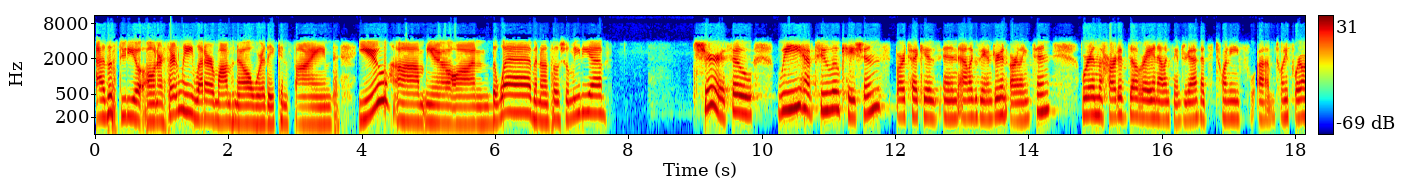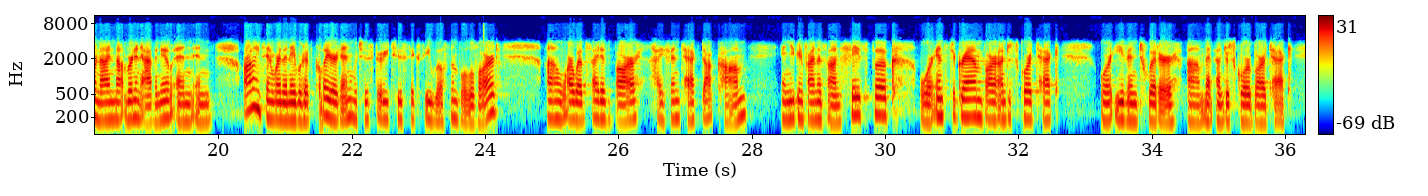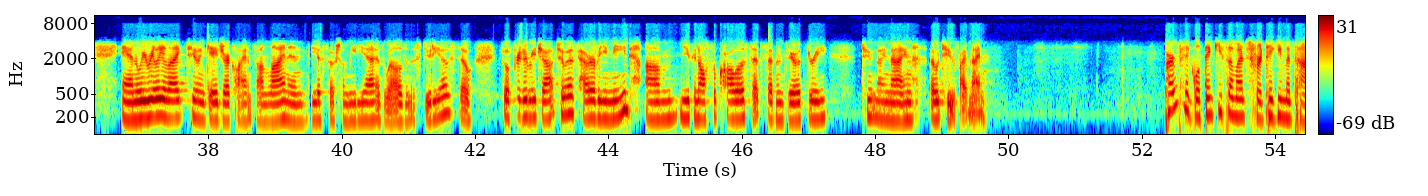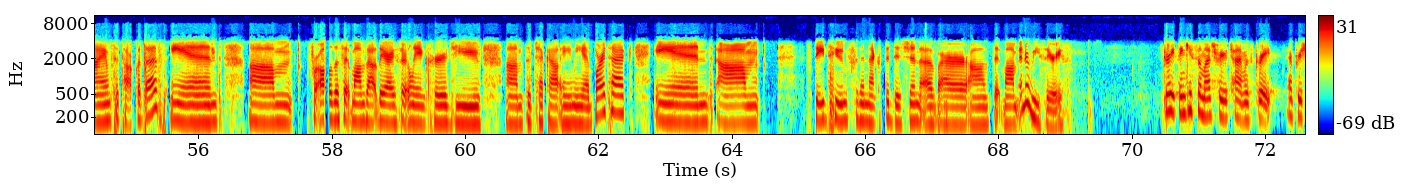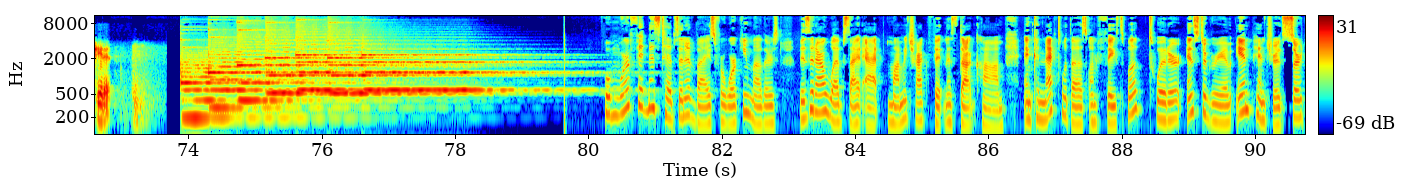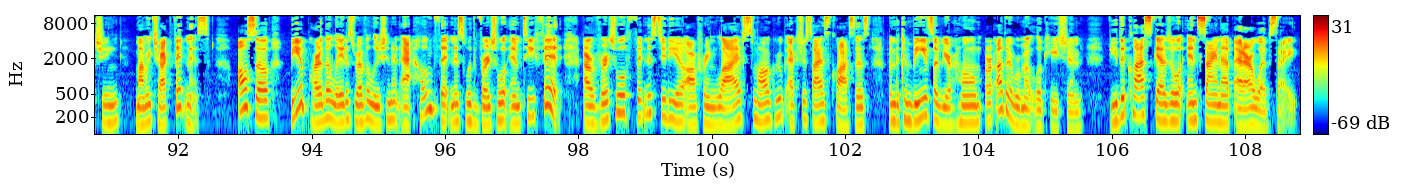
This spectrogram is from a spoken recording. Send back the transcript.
as a studio owner, certainly let our moms know where they can find you, um, you know, on the web and on social media. Sure. So we have two locations. Barre Tech is in Alexandria and Arlington. We're in the heart of Del Ray in Alexandria. That's 20, um, 2409 Mount Vernon Avenue. And in Arlington, we're in the neighborhood of Clarendon, which is 3260 Wilson Boulevard. Uh, our website is bar-tech.com. And you can find us on Facebook or Instagram, bar underscore tech, or even Twitter um, at underscore bar tech. And we really like to engage our clients online and via social media as well as in the studio. So feel free to reach out to us however you need. Um, you can also call us at 703 299 0259. Perfect. Well, thank you so much for taking the time to talk with us. And um, for all of the fit moms out there, I certainly encourage you um, to check out Amy at Barre Tech. And um, stay tuned for the next edition of our um, Fit Mom interview series. Great. Thank you so much for your time. It was great. I appreciate it. For more fitness tips and advice for working mothers, visit our website at mommytrackfitness.com and connect with us on Facebook, Twitter, Instagram, and Pinterest searching Mommy Track Fitness. Also, be a part of the latest revolution in at home fitness with Virtual MT Fit, our virtual fitness studio offering live small group exercise classes from the convenience of your home or other remote location. View the class schedule and sign up at our website.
